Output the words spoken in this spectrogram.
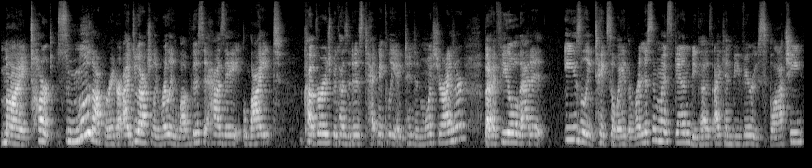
my Tarte Smooth Operator, I do actually really love this. It has a light coverage because it is technically a tinted moisturizer, but I feel that it easily takes away the redness in my skin because I can be very splotchy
